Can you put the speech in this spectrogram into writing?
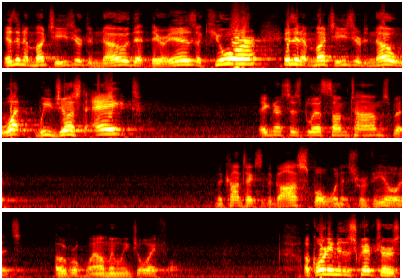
Isn't it much easier to know that there is a cure? Isn't it much easier to know what we just ate? Ignorance is bliss sometimes, but in the context of the gospel, when it's revealed, it's overwhelmingly joyful. According to the scriptures,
